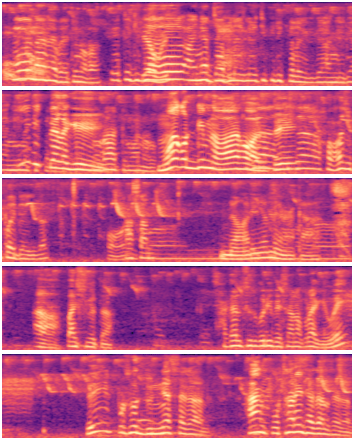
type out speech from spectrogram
নাই নাই ভাইটি নৰা এইটো আইনাত যাই পেলাই আঙুলি দি আঙুলি কি পেলাই। নৰা মই নৰো মই কৰি দিম নহয় সহজতে সহজ উপায় পাইছো এটা ছাগাল চুৰ কৰি বেচা নকৰা কিয় হে এই প্ৰচুৰ দুনিয়াৰ ছাগাল হাং পথাৰে ছাগাল ছাগাল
